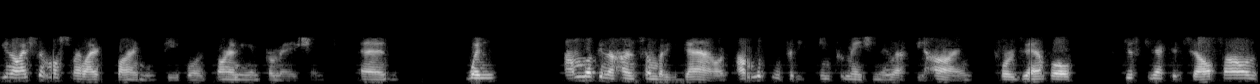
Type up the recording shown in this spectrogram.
you know, I spent most of my life finding people and finding information. And when I'm looking to hunt somebody down, I'm looking for the information they left behind. For example, disconnected cell phone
